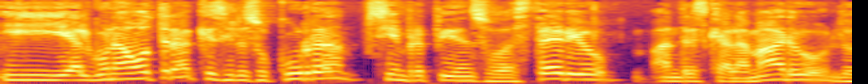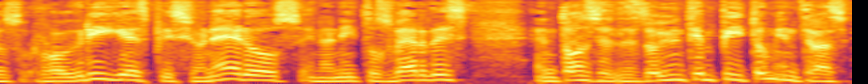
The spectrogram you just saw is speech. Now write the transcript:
y alguna otra que se les ocurra, siempre piden Soda Stereo, Andrés Calamaro, Los Rodríguez, Prisioneros, Enanitos Verdes. Entonces les doy un tiempito mientras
